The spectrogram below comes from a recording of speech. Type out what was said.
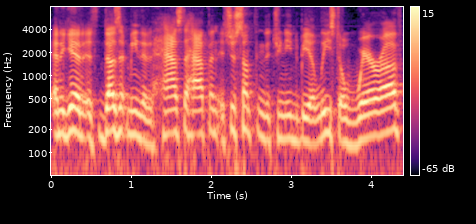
And again, it doesn't mean that it has to happen. It's just something that you need to be at least aware of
